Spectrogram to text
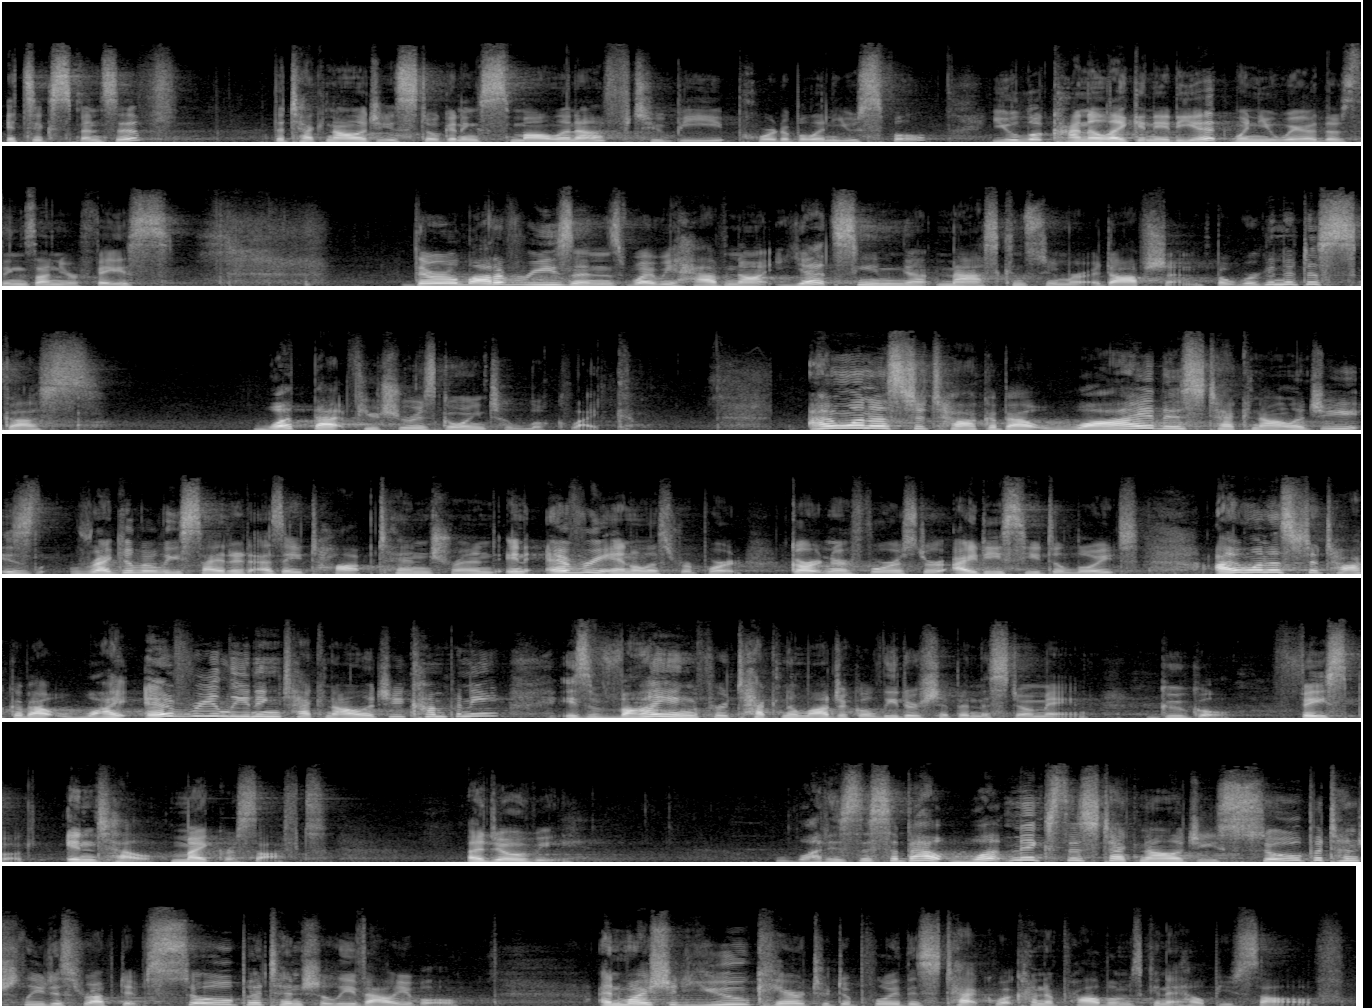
It's expensive. The technology is still getting small enough to be portable and useful. You look kind of like an idiot when you wear those things on your face. There are a lot of reasons why we have not yet seen mass consumer adoption, but we're going to discuss what that future is going to look like. I want us to talk about why this technology is regularly cited as a top 10 trend in every analyst report Gartner, Forrester, IDC, Deloitte. I want us to talk about why every leading technology company is vying for technological leadership in this domain Google, Facebook, Intel, Microsoft, Adobe, what is this about? What makes this technology so potentially disruptive, so potentially valuable? And why should you care to deploy this tech? What kind of problems can it help you solve?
